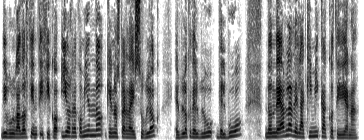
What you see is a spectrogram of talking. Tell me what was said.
divulgador científico y os recomiendo que no os perdáis su blog, el blog del, del búho, donde habla de la química cotidiana.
